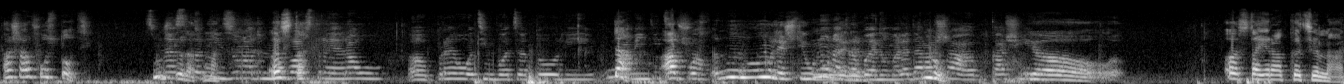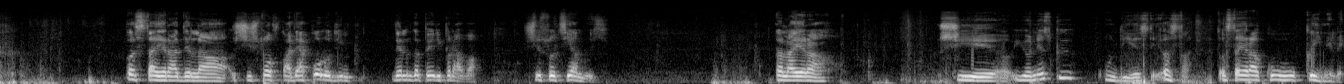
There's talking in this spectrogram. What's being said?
Așa au fost toți. Nu Spuneați știu că dacă din mai... zona dumneavoastră erau uh, preoți, învățătorii. Da, amintiți a așa? fost, nu, nu le știu Nu ne numele. trebuie numele, dar Nu. așa, ca și... Eu, ăsta era cățelar. Ăsta era de la Șiștovca, de acolo, din, de lângă Periprava. Și soția lui. Ăla era și Ionescu, unde este? Ăsta. Ăsta era cu câinile.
